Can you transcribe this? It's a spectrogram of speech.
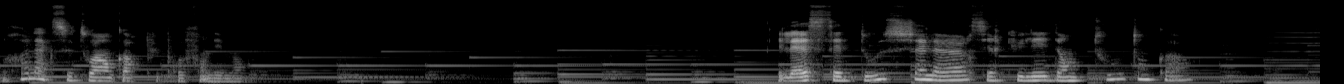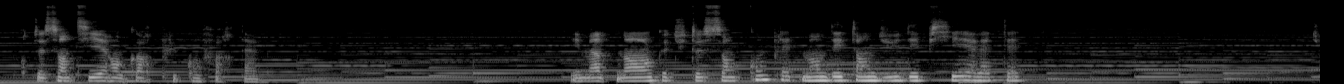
relaxe-toi encore plus profondément. Et laisse cette douce chaleur circuler dans tout ton corps pour te sentir encore plus confortable. Et maintenant que tu te sens complètement détendu des pieds à la tête, tu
